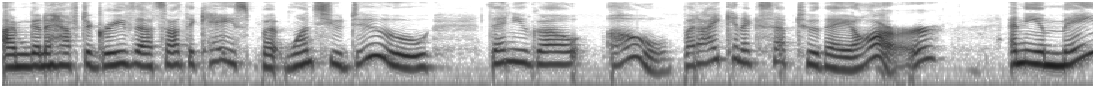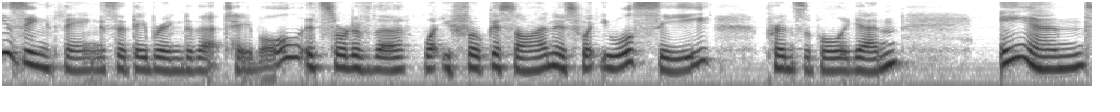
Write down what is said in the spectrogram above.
I'm going to have to grieve that's not the case. But once you do, then you go, oh, but I can accept who they are and the amazing things that they bring to that table. It's sort of the what you focus on is what you will see principle again. And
